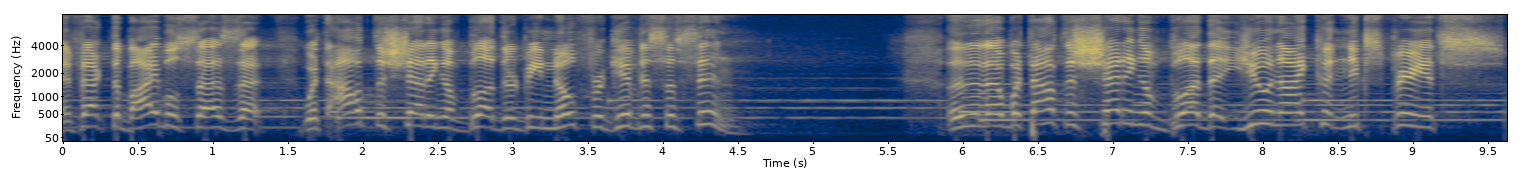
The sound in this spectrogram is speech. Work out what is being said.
In fact, the Bible says that without the shedding of blood, there'd be no forgiveness of sin. That without the shedding of blood, that you and I couldn't experience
